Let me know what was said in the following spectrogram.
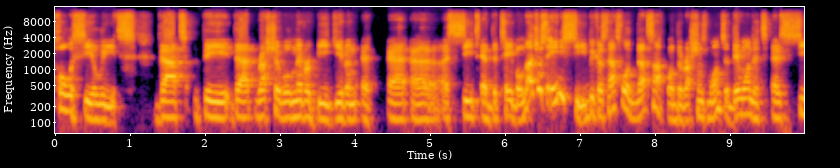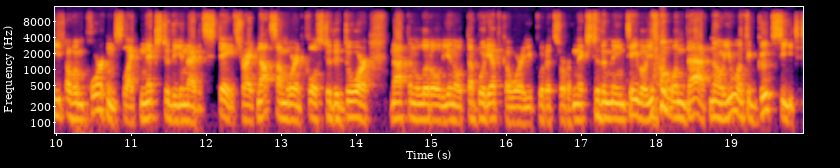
policy elites that the that Russia will never be given a, a, a, seat at the table. Not just any seat, because that's what that's not what the Russians wanted. They wanted a seat of importance, like next to the United States, right? Not somewhere close to the door, not in a little you know taburetka where you put it sort of next to the main table. You don't want that. No, you want a good seat,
